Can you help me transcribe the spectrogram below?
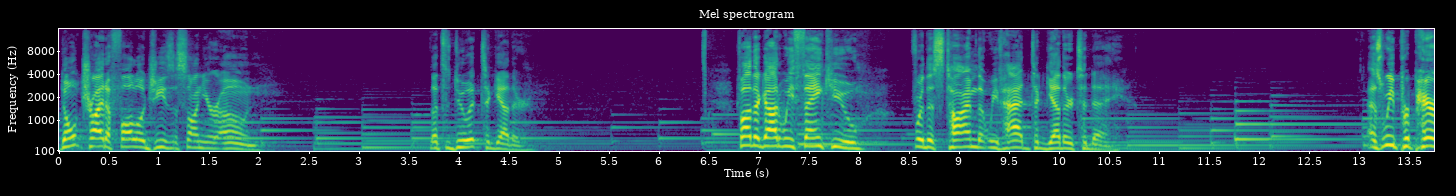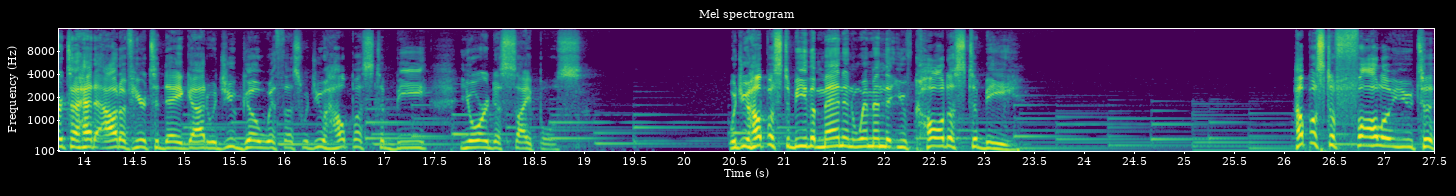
Don't try to follow Jesus on your own. Let's do it together. Father God, we thank you for this time that we've had together today. As we prepare to head out of here today, God, would you go with us? Would you help us to be your disciples? Would you help us to be the men and women that you've called us to be? Help us to follow you, to,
